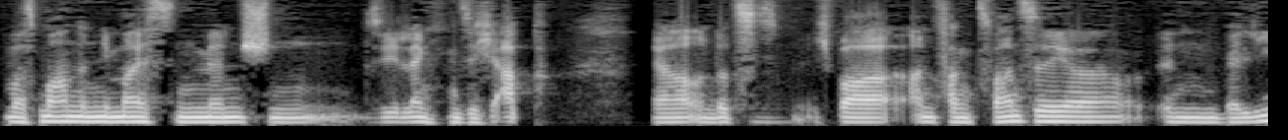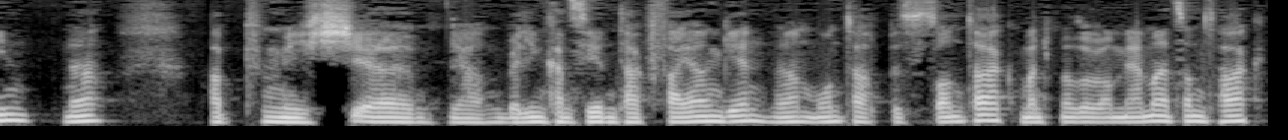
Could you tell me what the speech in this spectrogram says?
Und was machen denn die meisten Menschen? Sie lenken sich ab. Ja, und das, ich war Anfang 20er in Berlin, ne? Hab mich, äh, ja, in Berlin kannst du jeden Tag feiern gehen, ne? Montag bis Sonntag, manchmal sogar mehrmals am Tag.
